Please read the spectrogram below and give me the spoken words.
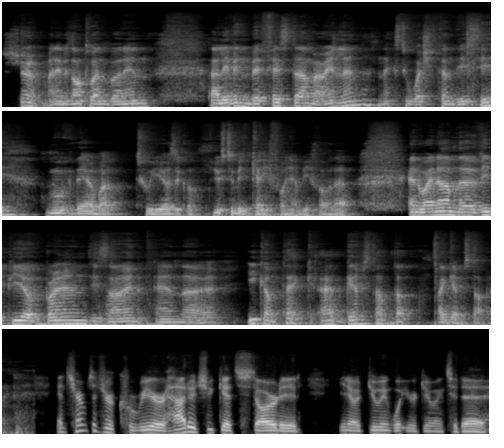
Sure. My name is Antoine Bonnin. I live in Bethesda, Maryland, next to Washington, D.C. Moved there about two years ago. Used to be in California before that. And right now I'm the VP of Brand Design and uh, Ecom Tech at GameStop. At GameStop, actually. In terms of your career, how did you get started, you know, doing what you're doing today?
